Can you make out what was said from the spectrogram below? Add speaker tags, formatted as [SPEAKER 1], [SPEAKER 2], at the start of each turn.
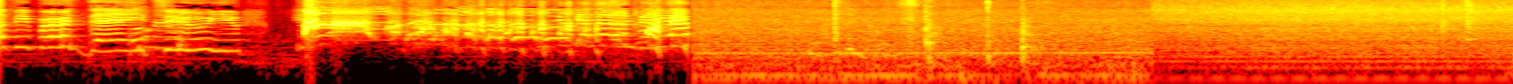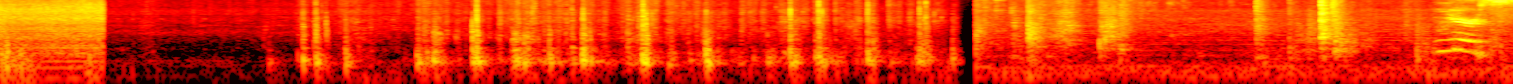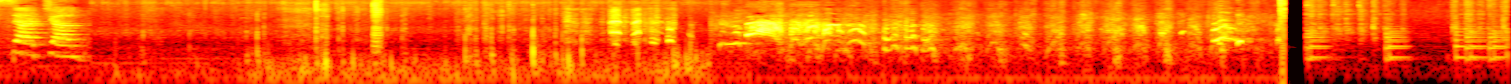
[SPEAKER 1] Happy birthday to you. Get that on video. You're such a...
